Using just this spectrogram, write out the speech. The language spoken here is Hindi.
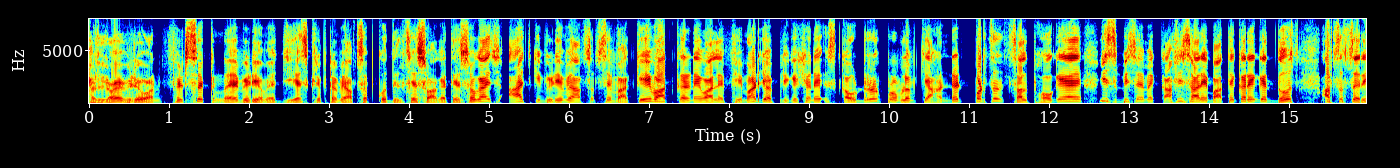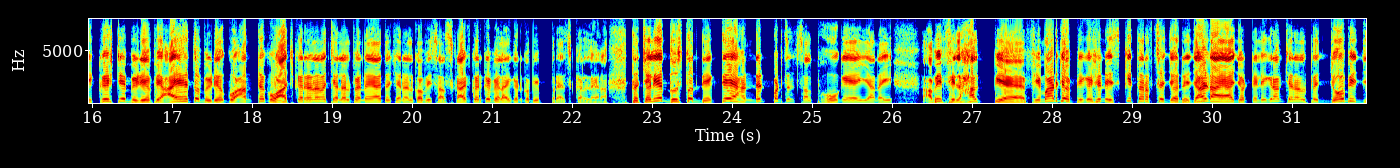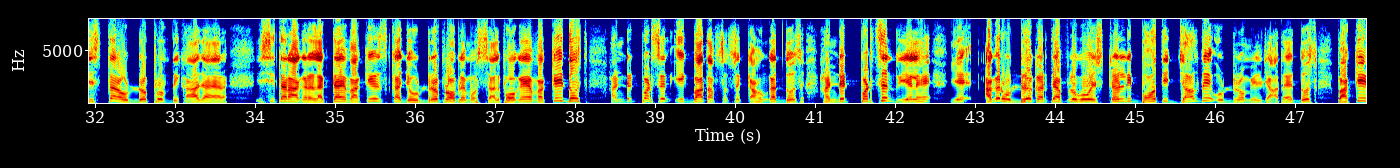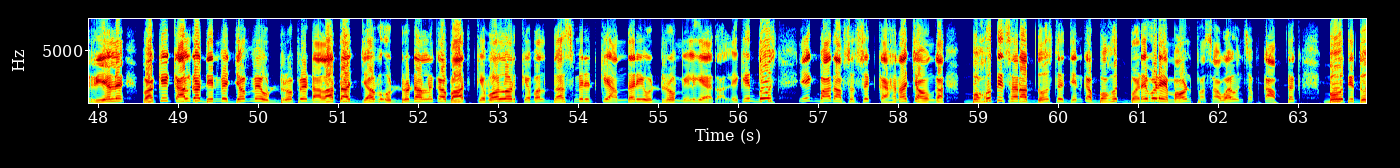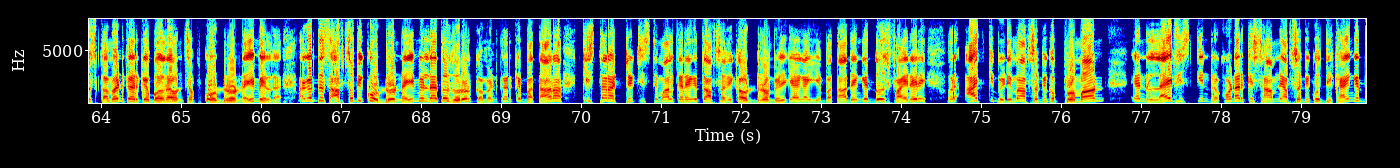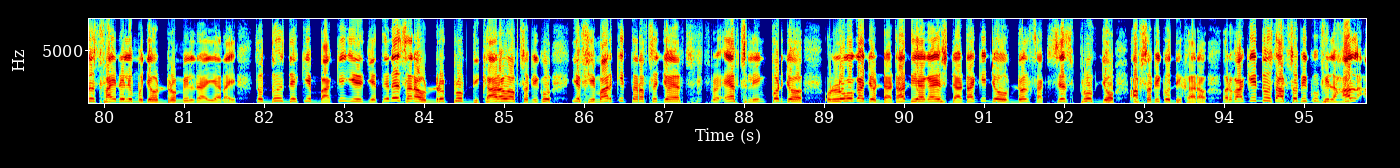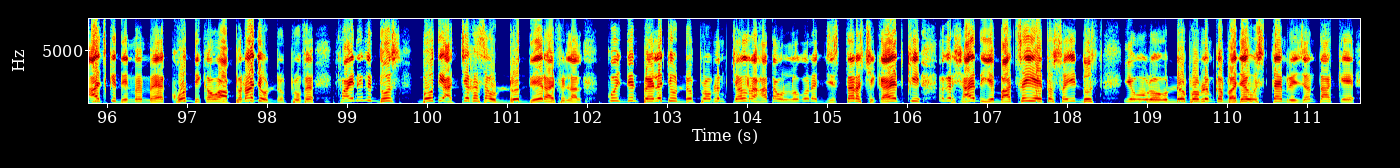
हेलो एवरीवन, फिर से एक नए वीडियो में जीएस क्रिप्टो में आप सबको दिल से स्वागत है। सो so गाइस आज की वीडियो में आप सबसे वाकई बात करने वाले फीमार जो एप्लीकेशन है, इसका उड्रल प्रॉब्लम क्या 100 परसेंट सॉल्व हो गया है? इस विषय में काफ़ी सारे बातें करेंगे। दोस्त, आप सबसे रिक्वेस्ट है, वीडियो पे आए हैं तो वीडियो को अंत तक वॉच कर लेना। चैनल पर नया है तो चैनल को भी सब्सक्राइब करके बेलाइकन को भी प्रेस कर लेना। तो चलिए दोस्तों, देखते हैं हंड्रेड सॉल्व हो गए या नहीं। अभी फ़िलहाल फीमार जो एप्लीकेशन है, इसकी तरफ़ से जो रिज़ल्ट रिज़ल्ट आया है, जो टेलीग्राम चैनल पे जो भी जिस तरह उड्रो प्रूफ दिखाया जा रहा है, इसी तरह अगर लगता है वाकई उसका जो उड्रो प्रॉब्लम वो सॉल्व हो गया वाकई दोस्त हंड्रेड परसेंट एक बात आप सबसे कहूँगा दोस्त हंड्रेड परसेंट रियल है। ये अगर उड्रो करते आप लोगों को इंस्टेंटली बहुत ही जल्दी उड्रो मिल जाता है दोस्त। वाकई रियल है। वाकई काल का दिन में जब मैं उड्रो पे डाला था, जब उड्रो डालने का बाद केवल और केवल दस मिनट के अंदर ही उड्रो मिल गया था। लेकिन दोस्त, एक बात आप सबसे कहना चाहूँगा, बहुत ही सारा दोस्त है जिनका बहुत बड़े बड़े अमाउंट फंसा हुआ है, उन सबका अब तक बहुत ही दोस्त कमेंट करके बोल रहा है, उन सबको उड्रो नहीं मिल रहा है। अगर दोस्त आप सभी को उड्रो नहीं मिल रहा है तो ज़रूर कमेंट करके बताना किस तरह ट्रिक्स इस्तेमाल करेंगे तो आप सभी का उड्रो मिल जाएगा, ये बता देंगे। दोस्त फाइनली और आज की वीडियो में आप सभी को प्रोमान एंड लाइफ स्क्रीन रिकॉर्डर के सामने आप सभी को दिखाएँगे, दोस्त फाइनली मुझे उड्रो मिल रहा है या नहीं। तो दोस्त, देखिए, बाकी ये जितने सारा उड्रो प्रूफ दिखा रहा हूँ आप सभी को, ये फीमार की तरफ़ से जो एप्स लिंक पर जो उन लोगों का जो डाटा दिया गया इस डाटा की जो डोल सक्सेस प्रूफ जो आप सभी को दिखा रहा हूँ। और बाकी दोस्त, आप सभी को फ़िलहाल आज के दिन में मैं खुद दिखाऊँ, अपना जो उड्रो प्रूफ है। फाइनली दोस्त, बहुत ही अच्छे खासा उड्रो दे रहा है फ़िलहाल। कुछ दिन पहले जो उड्रो प्रॉब्लम चल रहा था, उन लोगों ने जिस तरह शिकायत की, अगर शायद ये बात सही है तो सही दोस्त, ये उड्रो प्रॉब्लम का वजह उस टाइम रीजन था कि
